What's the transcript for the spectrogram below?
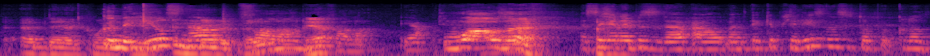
heb je eigenlijk gewoon Kun je een- heel een snel, voilà, nodig. Ja. voilà, ja. Wauw zeg! En zeggen, hebben ze daar al, want ik heb gelezen dat ze het op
